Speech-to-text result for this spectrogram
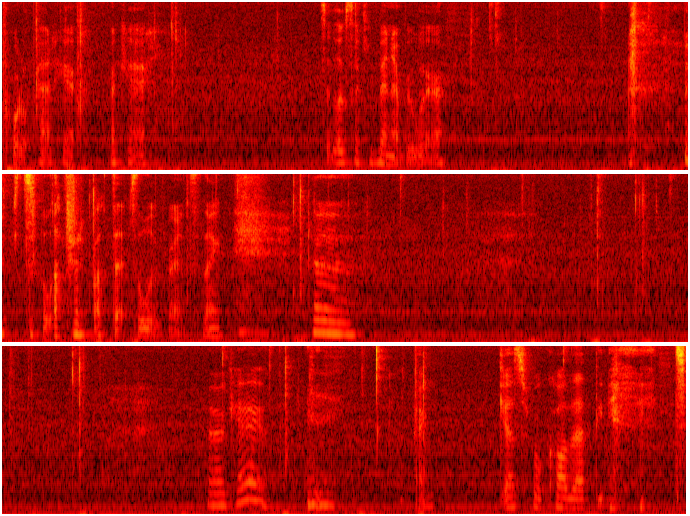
portal pad here. Okay. So it looks like we've been everywhere. I'm still laughing about that deliverance thing. Okay. I guess we'll call that the end.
